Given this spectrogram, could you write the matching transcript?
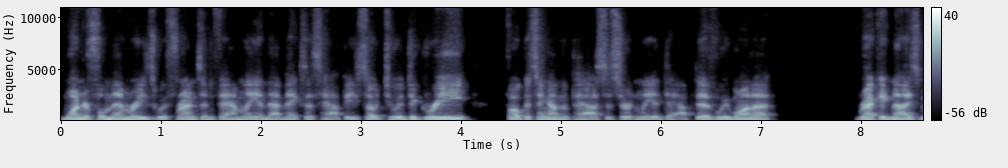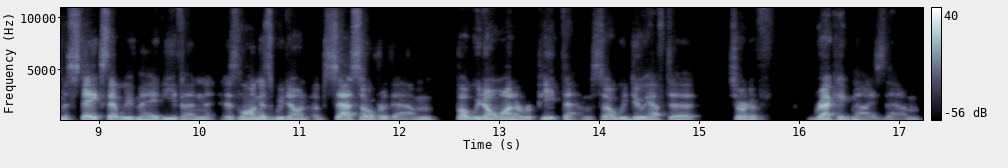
wonderful memories with friends and family, and that makes us happy. So, to a degree, focusing on the past is certainly adaptive. We want to recognize mistakes that we've made, even as long as we don't obsess over them, but we don't want to repeat them. So we do have to sort of recognize them.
